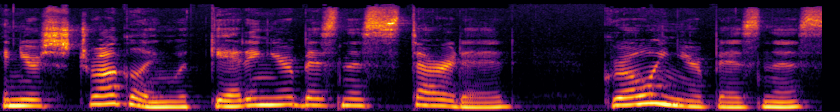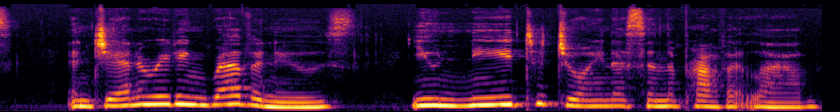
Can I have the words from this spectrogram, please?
and you're struggling with getting your business started, growing your business, and generating revenues, you need to join us in the Profit Lab.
